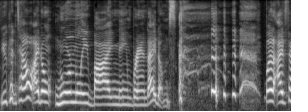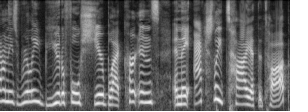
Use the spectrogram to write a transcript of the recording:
You can tell I don't normally buy name brand items. but I found these really beautiful sheer black curtains and they actually tie at the top.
